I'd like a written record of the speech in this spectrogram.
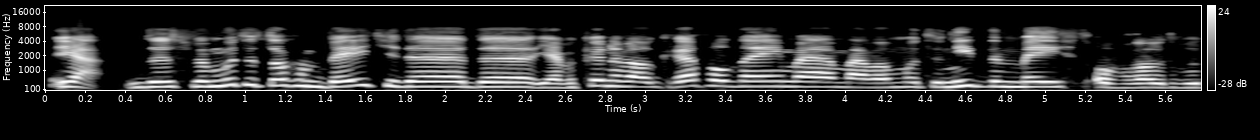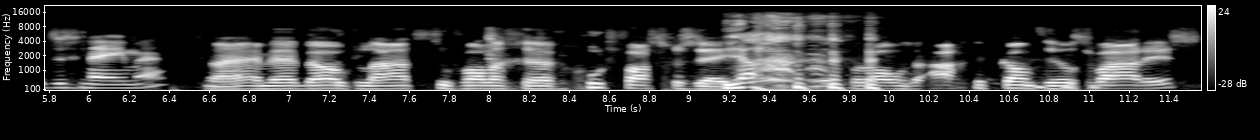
Ja, dus we moeten toch een beetje de, de. Ja, we kunnen wel gravel nemen, maar we moeten niet de meest off-road routes nemen. Nou ja, en we hebben ook laatst toevallig eh, goed vastgezeten. Ja. Omdat vooral onze achterkant heel zwaar is.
